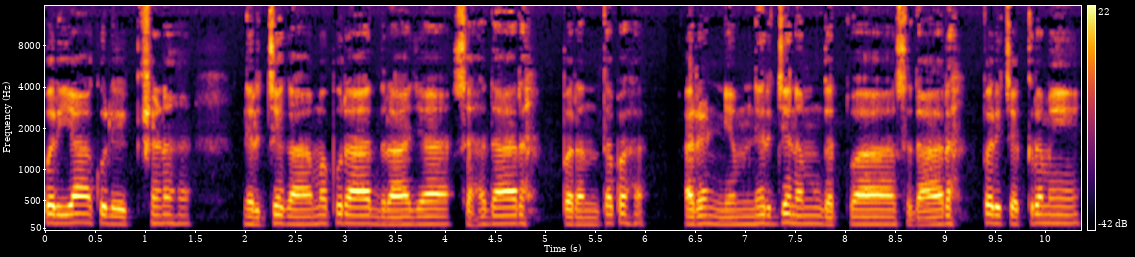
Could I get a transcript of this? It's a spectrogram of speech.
पर्याकुलेक्षणः निर्जगामपुराद्राजा सहदारः परन्तपः। अरण्यं निर्जनं गत्वा सदारः परिचक्रमे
